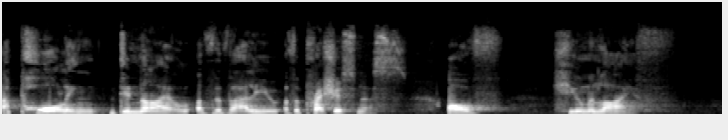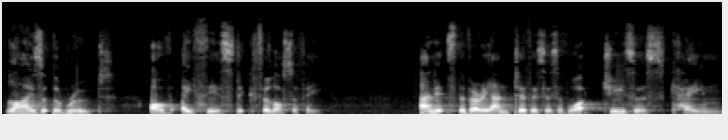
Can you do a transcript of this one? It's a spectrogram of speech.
appalling denial of the value, of the preciousness of human life lies at the root of atheistic philosophy. And it's the very antithesis of what Jesus came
